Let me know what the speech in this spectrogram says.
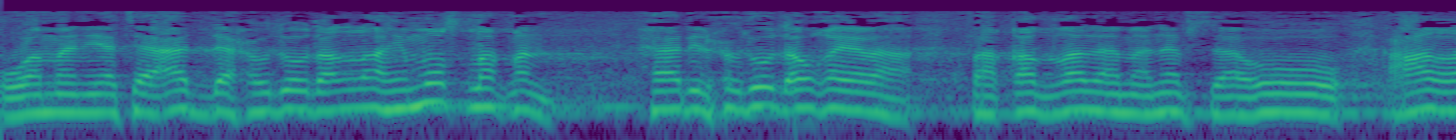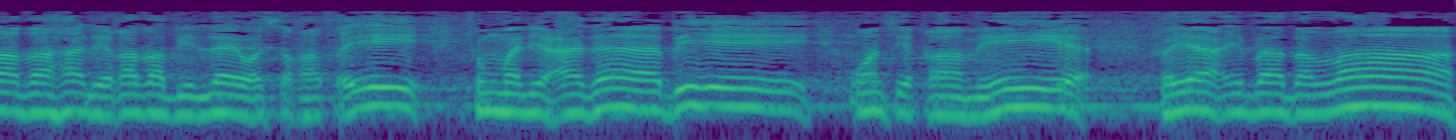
ومن يتعدى حدود الله مطلقا هذه الحدود أو غيرها فقد ظلم نفسه عرضها لغضب الله وسخطه ثم لعذابه وانتقامه. فيا عباد الله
